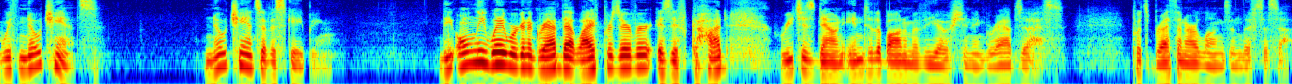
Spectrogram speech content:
with no chance, no chance of escaping. The only way we're going to grab that life preserver is if God reaches down into the bottom of the ocean and grabs us, puts breath in our lungs, and lifts us up.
